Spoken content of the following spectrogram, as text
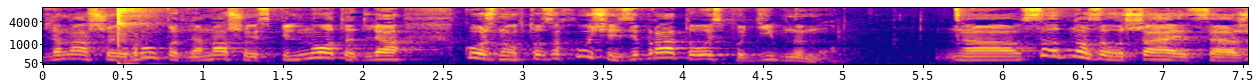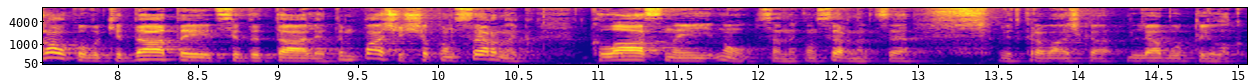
для нашої групи, для нашої спільноти, для кожного, хто захоче, зібрати ось подібний мод. Все одно залишається жалко викидати ці деталі. Тим паче, що консервник класний. Ну, це не консервник, це відкривачка для бутилок.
